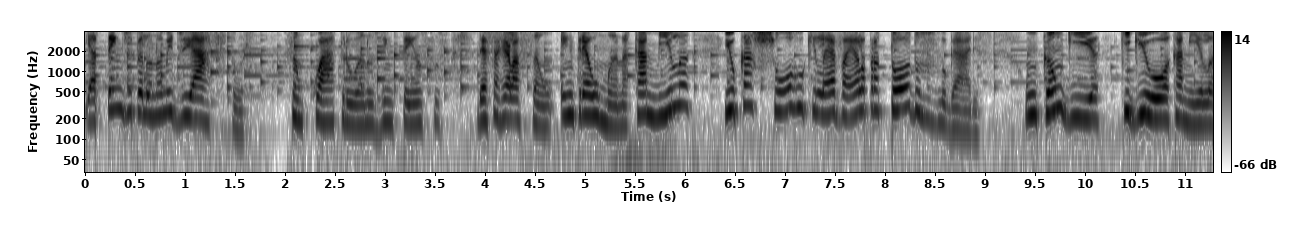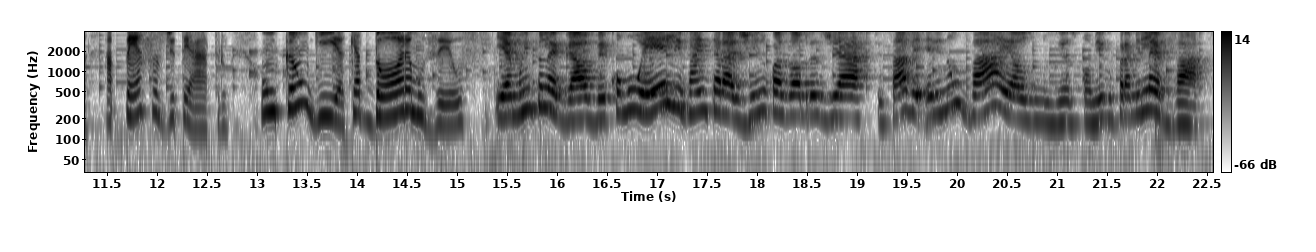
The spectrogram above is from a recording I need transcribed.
e atende pelo nome de Astor. São quatro anos intensos dessa relação entre a humana Camila e o cachorro que leva ela para todos os lugares. Um cão-guia que guiou a Camila a peças de teatro. Um cão-guia que adora museus. E é muito legal ver como ele vai interagindo com as obras de arte, sabe? Ele não vai aos museus comigo para me levar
